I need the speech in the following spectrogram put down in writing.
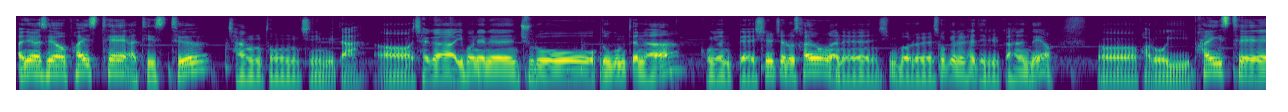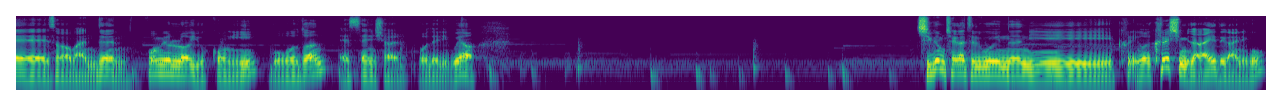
안녕하세요. Paiste 아티스트 장동진입니다. 어, 제가 이번에는 주로 녹음 때나 공연 때 실제로 사용하는 심벌을 소개를 해드릴까 하는데요. 어, 바로 이 Paiste에서 만든 Formula 602 Modern Essential 모델이고요. 지금 제가 들고 있는 이 크- 이건 crash입니다. ride가 아니고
